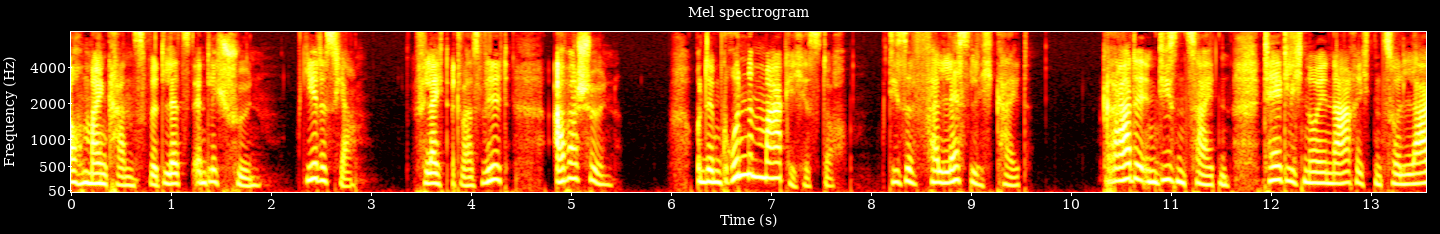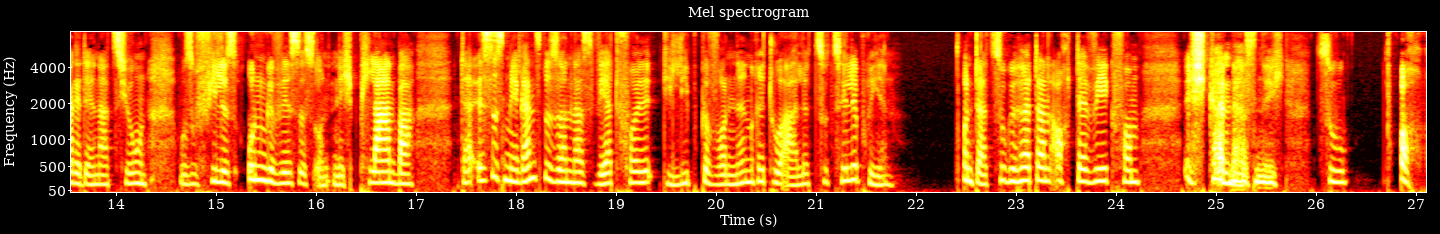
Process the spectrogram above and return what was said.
auch mein Kranz wird letztendlich schön. Jedes Jahr. Vielleicht etwas wild, aber schön. Und im Grunde mag ich es doch. Diese Verlässlichkeit, Gerade in diesen Zeiten täglich neue Nachrichten zur Lage der Nation, wo so vieles ungewiss ist und nicht planbar, da ist es mir ganz besonders wertvoll, die liebgewonnenen Rituale zu zelebrieren. Und dazu gehört dann auch der Weg vom Ich kann das nicht zu Och,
